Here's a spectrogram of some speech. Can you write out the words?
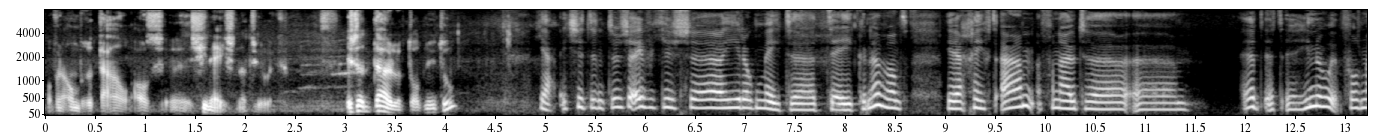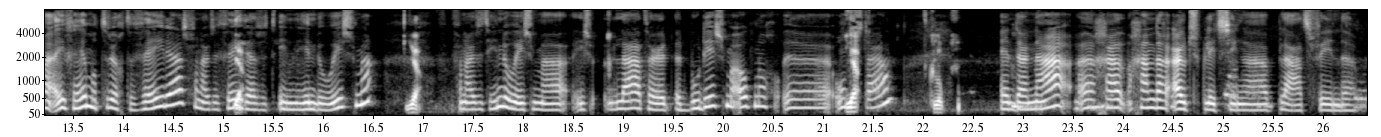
of een andere taal als uh, Chinees natuurlijk. Is dat duidelijk tot nu toe? Ja, ik zit intussen eventjes uh, hier ook mee te tekenen. Want je geeft aan vanuit de, uh, het, het Hindoe, volgens mij even helemaal terug de Veda's. Vanuit de Veda's ja. het in Hindoeïsme. Ja. Vanuit het Hindoeïsme is later het Boeddhisme ook nog ontstaan. Ja, klopt. En daarna gaan, gaan daar uitsplitsingen plaatsvinden.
